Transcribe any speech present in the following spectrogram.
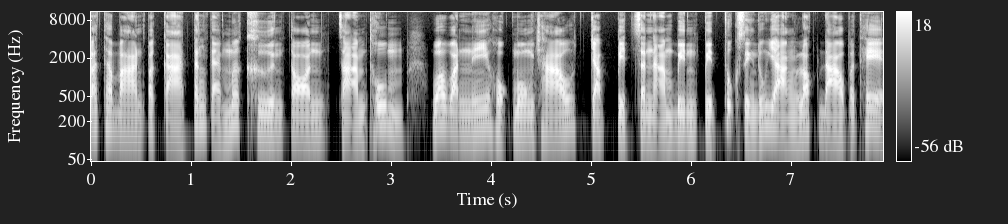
รัฐบาลประกาศตั้งแต่เมื่อคืนตอนสามทุ่ม ว่าวันนี้6 โมงเช้าจะปิดสนามบินปิดทุกสิ่งทุกอย่างล็อกดาวน์ประเทศ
